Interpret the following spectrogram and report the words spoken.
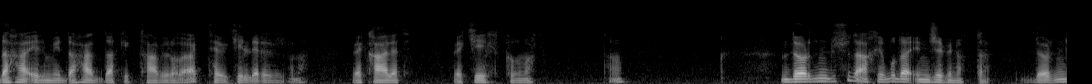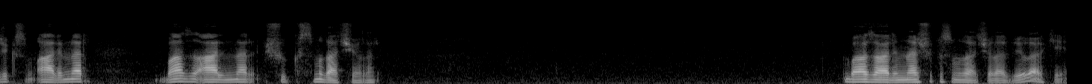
daha ilmi, daha dakik tabir olarak tevkil deriz buna. Vekalet, vekil kılmak. Dördüncüsü de ahi bu da ince bir nokta. Dördüncü kısım alimler bazı alimler şu kısmı da açıyorlar. Bazı alimler şu kısmı da açıyorlar. Diyorlar ki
